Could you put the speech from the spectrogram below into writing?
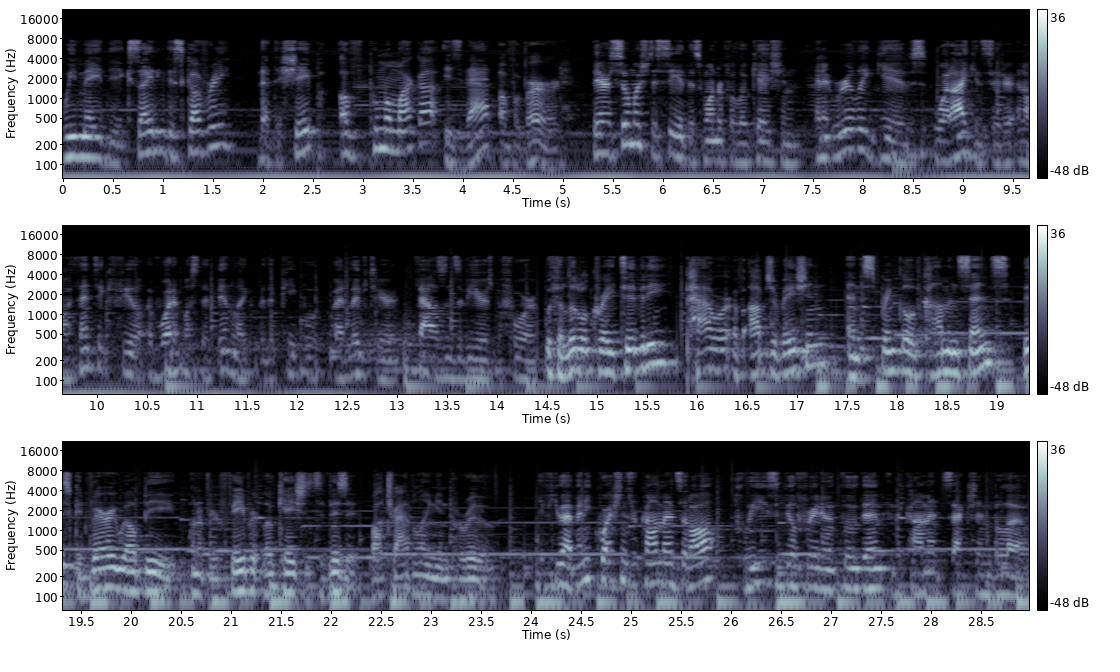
we made the exciting discovery that the shape of Pumamarca is that of a bird. There is so much to see at this wonderful location, and it really gives what I consider an authentic feel of what it must have been like for the people who had lived here thousands of years before. With a little creativity, power of observation, and a sprinkle of common sense, this could very well be one of your favorite locations to visit while traveling in Peru. If you have any questions or comments at all, please feel free to include them in the comment section below.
